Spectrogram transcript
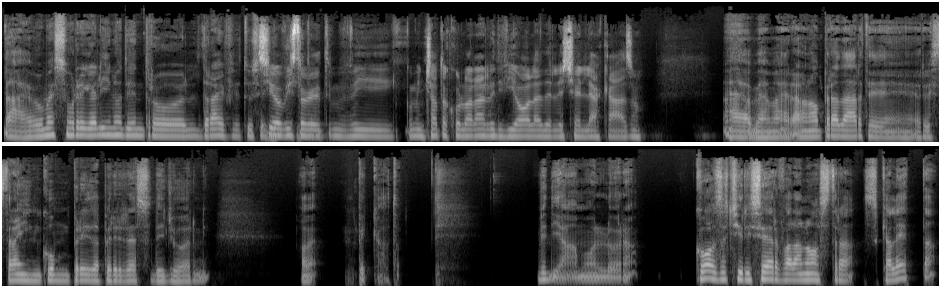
Dai avevo messo un regalino dentro il drive tu sei Sì, ho visto che vi cominciato a colorare di viola delle celle a caso. Eh, vabbè, ma era un'opera d'arte, resterà incompresa per il resto dei giorni. Vabbè, peccato. Vediamo allora cosa ci riserva la nostra scaletta.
